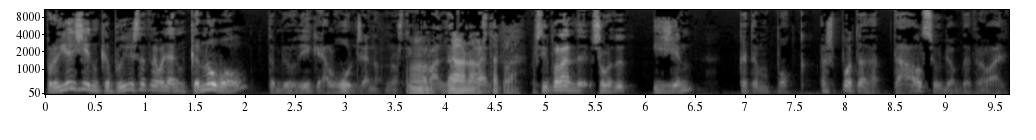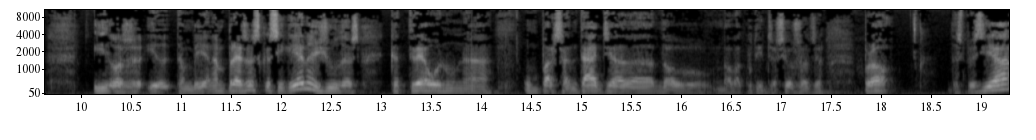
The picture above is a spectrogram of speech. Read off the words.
però hi ha gent que podria estar treballant que no vol, també ho dic, eh, alguns, eh, no, no estic Mm, parlant de... no, no, parlant- està clar. Estic parlant, de, sobretot, i gent que tampoc es pot adaptar al seu lloc de treball. I, les, i també hi ha empreses que sí que hi ha ajudes que treuen una, un percentatge de, del, de la cotització, però després hi ha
